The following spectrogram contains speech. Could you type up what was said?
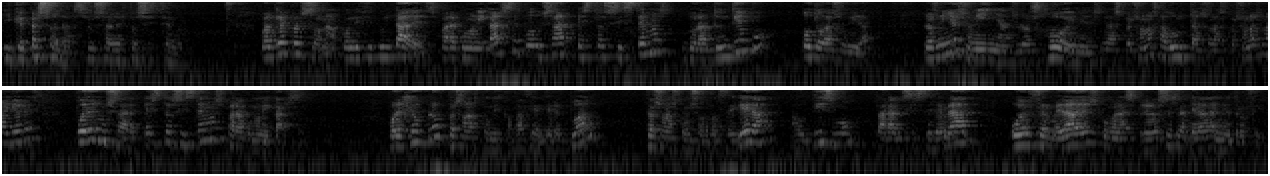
¿Y qué personas usan estos sistemas? Cualquier persona con dificultades para comunicarse puede usar estos sistemas durante un tiempo o toda su vida. Los niños o niñas, los jóvenes, las personas adultas o las personas mayores pueden usar estos sistemas para comunicarse. Por ejemplo, personas con discapacidad intelectual, personas con sordoceguera, autismo, parálisis cerebral o enfermedades como la esclerosis lateral amiotrófica.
